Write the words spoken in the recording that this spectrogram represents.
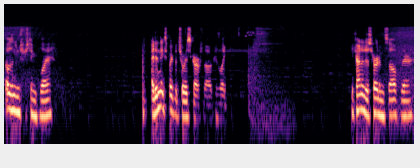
That was an interesting play. I didn't expect the Choice Scarf, though, because, like, he kind of just hurt himself there.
